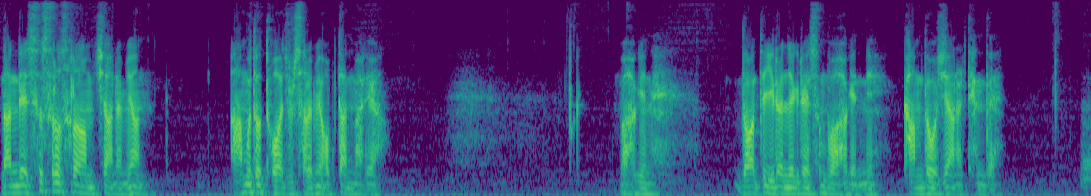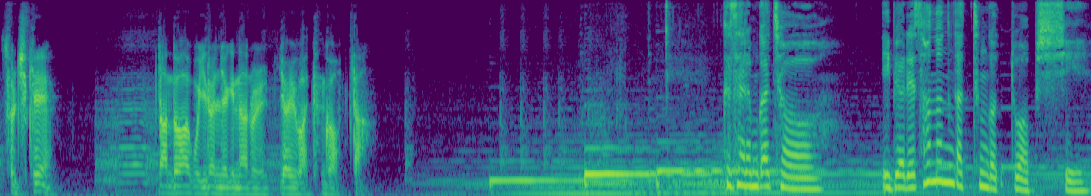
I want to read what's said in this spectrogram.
난 내 스스로 살아남지 않으면 아무도 도와줄 사람이 없단 말이야. 뭐 하긴 너한테 이런 얘기를 해서 뭐 하겠니? 감도 오지 않을 텐데. 솔직히 난 너하고 이런 얘기 나눌 여유 같은 거 없다. 그 사람과 저 이별의 선언 같은 것도 없이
